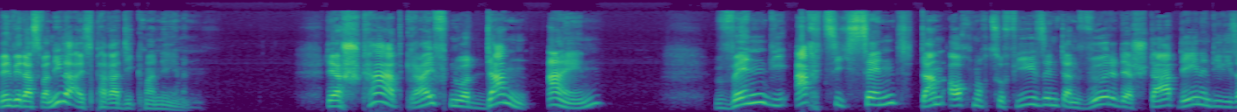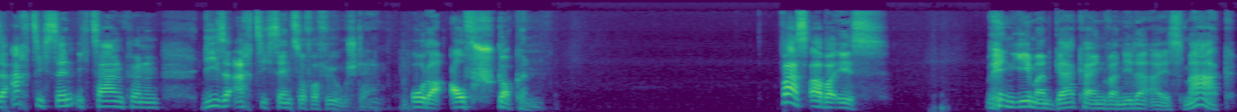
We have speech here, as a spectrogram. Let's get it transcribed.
wenn wir das Vanilleeis-Paradigma nehmen, der Staat greift nur dann ein, wenn die 80 Cent dann auch noch zu viel sind, dann würde der Staat denen, die diese 80 Cent nicht zahlen können, diese 80 Cent zur Verfügung stellen oder aufstocken. Was aber ist, wenn jemand gar kein Vanilleeis mag?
